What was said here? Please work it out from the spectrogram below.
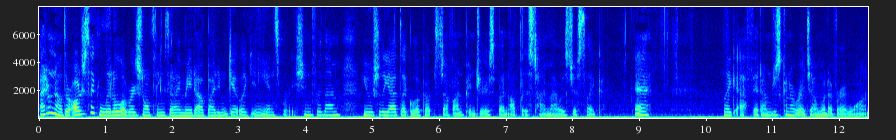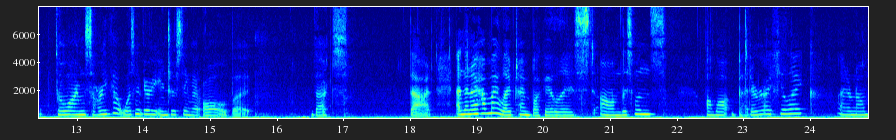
I don't know, they're all just like little original things that I made up. I didn't get like any inspiration for them. Usually I'd like look up stuff on Pinterest, but not this time. I was just like, eh, like F it. I'm just gonna write down whatever I want. So I'm sorry that wasn't very interesting at all, but that's that. And then I have my lifetime bucket list. Um, this one's a lot better, I feel like. I don't know.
